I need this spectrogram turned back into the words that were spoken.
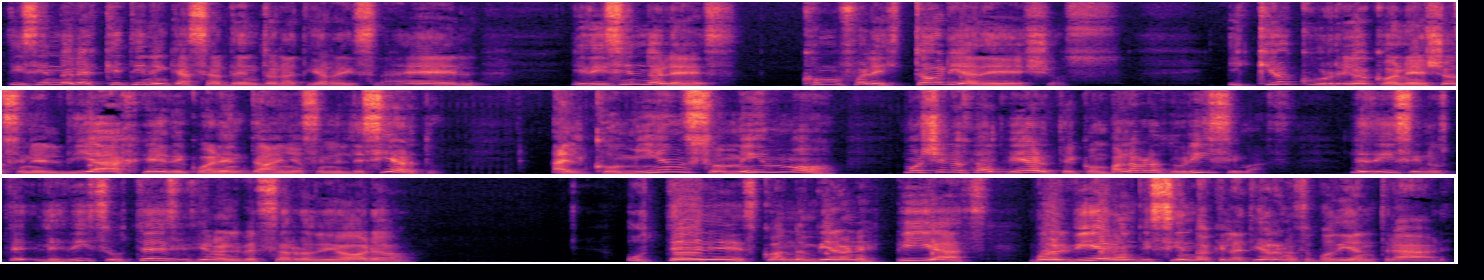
diciéndoles qué tienen que hacer dentro de la tierra de Israel, y diciéndoles cómo fue la historia de ellos, y qué ocurrió con ellos en el viaje de 40 años en el desierto. Al comienzo mismo, Moshe los advierte con palabras durísimas. Les, dicen, les dice, ustedes hicieron el becerro de oro. Ustedes, cuando enviaron espías, volvieron diciendo que la tierra no se podía entrar.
